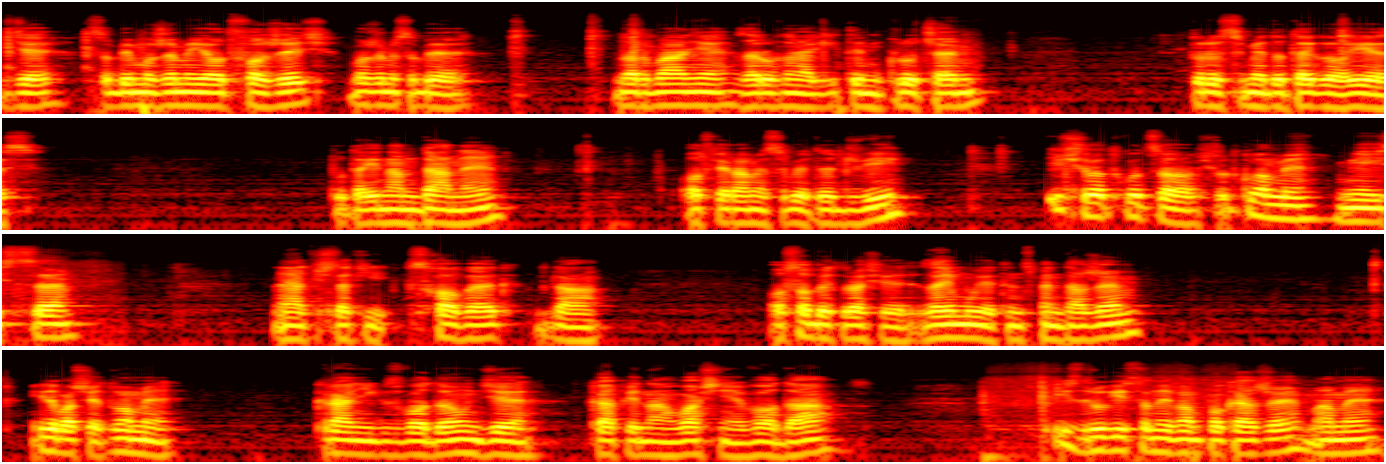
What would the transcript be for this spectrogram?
gdzie sobie możemy je otworzyć. Możemy sobie normalnie, zarówno jak i tym kluczem, który w sumie do tego jest tutaj nam dany. Otwieramy sobie te drzwi. I w środku co? W środku mamy miejsce na jakiś taki schowek dla osoby, która się zajmuje tym cmentarzem. I zobaczcie, tu mamy kranik z wodą, gdzie kapie nam właśnie woda. I z drugiej strony Wam pokażę, mamy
